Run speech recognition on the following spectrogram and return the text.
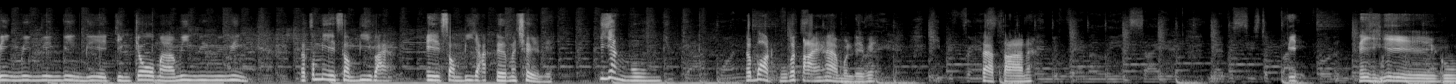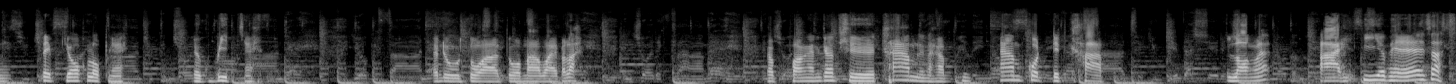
วิ่งวิ่งวิ่งวิ่งมีไอ้จิงโจ้มาวิ่งวิ่งวิ่งวิ่งแล้วก็มีไอ้ซอมบี้บะไอ้ซอมบี้ยักษ์เดินมาเฉยเลยที่ยังงงแล้วบอร์ดกูก็ตายห่าหมดเลยเว้ยแสบตานะบิดนี่กูเต็บยกหลบไงเดี๋ยวกูบิดไงแล้วดูตัวตัวมาไวปะล่ะ ครับเพราะงั้นก็คือห้ามเลยนะครับ ห้ามกดเด็ดขาด ลองแล้วตายทียแพ้สัส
